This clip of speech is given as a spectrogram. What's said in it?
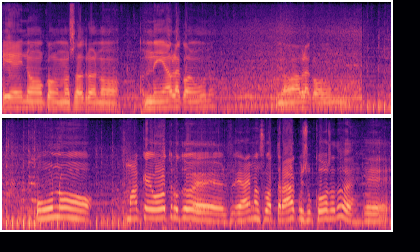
y él no con nosotros no, ni habla con uno, no habla con uno. uno más que otro, tú ves, se arman su atraco y sus cosas, tú ves, que-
